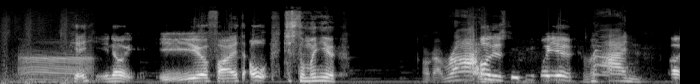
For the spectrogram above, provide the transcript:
Stop. Okay. You know. You're fire. Oh, just someone here. Oh god, run! Oh, there's two people here. run! Uh,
